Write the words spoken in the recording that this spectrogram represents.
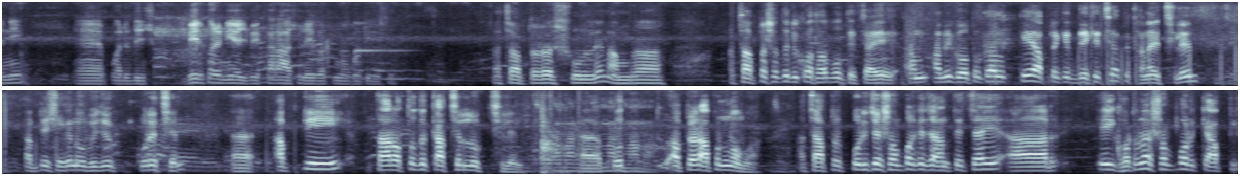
যায়নি। পরের দিন বের করে নিয়ে আসবে কারা আসলে এই ঘটনা ঘটিয়েছে। আচ্ছা আপনারা শুনলেন আমরা আচ্ছা আপনার সাথে একটু কথা বলতে চাই। আমি গতকালকে আপনাকে দেখেছি আপনি থানায় ছিলেন। আপনি সেখানে অভিযোগ করেছেন। আপনি তার অত্যন্ত কাছের লোক ছিলেন। আপনার আপন মামা। আচ্ছা আপনার পরিচয় সম্পর্কে জানতে চাই আর এই ঘটনা সম্পর্কে আপনি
